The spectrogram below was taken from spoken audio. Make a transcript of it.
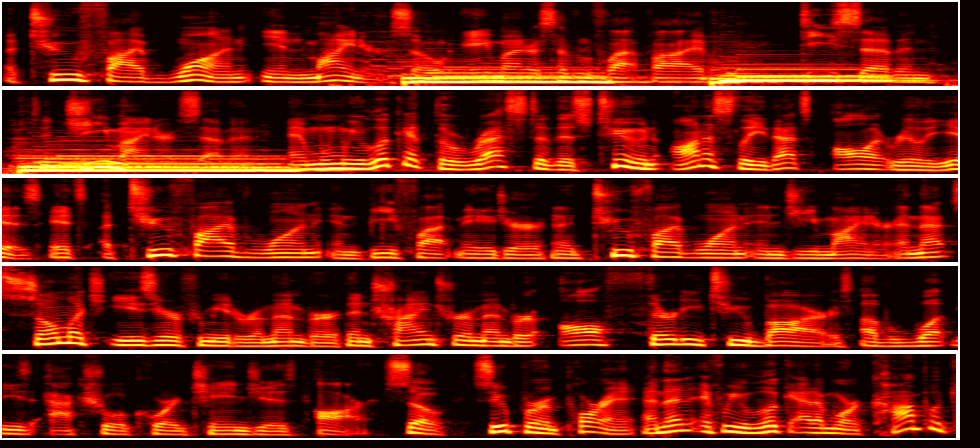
a 251 in minor. So A minor 7 flat 5, D7 to G minor 7. And when we look at the rest of this tune, honestly, that's all it really is. It's a 251 in B flat major and a 251 in G minor. And that's so much easier for me to remember than trying to remember all 32 bars of what these actual chord changes are. So super important. And then if we look at a more complicated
